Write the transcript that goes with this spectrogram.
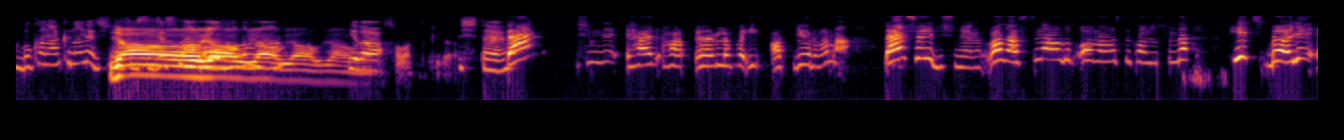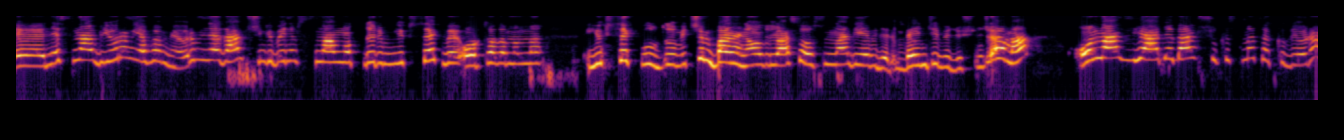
Bu konu hakkında ne Ya düşünüyorsun? Sizce sınav ya olmalı ya mı? ya ya Ya da- salaklık ya. İşte. Şimdi her her lafa atlıyorum ama ben şöyle düşünüyorum. Valla sınav olup olmaması konusunda hiç böyle e, nesnel bir yorum yapamıyorum. Neden? Çünkü benim sınav notlarım yüksek ve ortalamamı yüksek bulduğum için bana ne olurlarsa olsunlar diyebilirim. Bencil bir düşünce ama ondan ziyade ben şu kısma takılıyorum.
